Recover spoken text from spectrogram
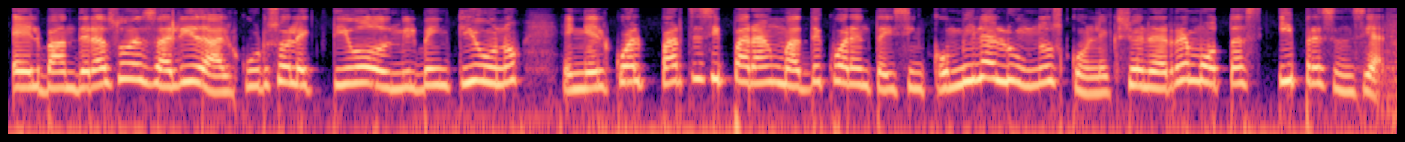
el banderazo de salida al curso lectivo 2021, en el cual participarán más de 45 mil alumnos con lecciones remotas y presenciales.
